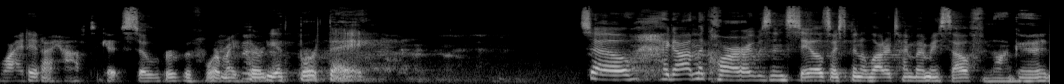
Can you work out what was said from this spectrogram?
why did I have to get sober before my 30th birthday? So I got in the car. I was in sales. I spent a lot of time by myself. Not good.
